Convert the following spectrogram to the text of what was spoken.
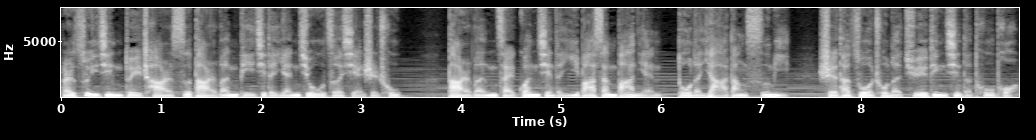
而最近对查尔斯·达尔文笔记的研究则显示出，达尔文在关键的1838年读了亚当·斯密，使他做出了决定性的突破。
